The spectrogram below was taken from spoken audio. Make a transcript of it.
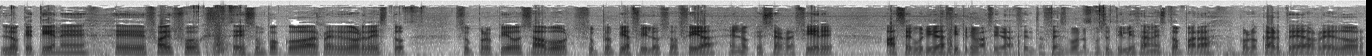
lo que tiene eh, Firefox es un poco alrededor de esto su propio sabor, su propia filosofía en lo que se refiere a seguridad y privacidad. Entonces, bueno, pues utilizan esto para colocarte alrededor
